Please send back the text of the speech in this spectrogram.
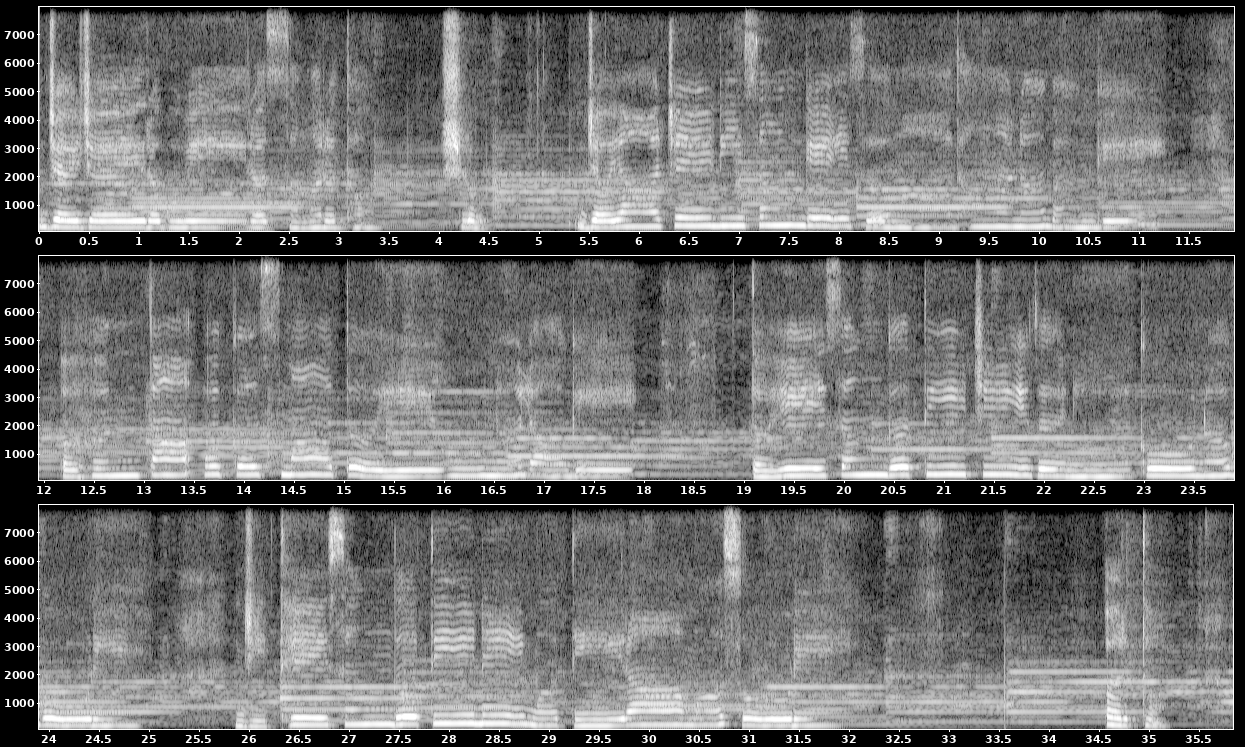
जय जय रघुवीर समर्थ श्लोक. जयाचे निसंगे समाधान भंगे अहंता अकस्मात येऊन लागे. तये संगतीची जणी कोण गोडी जिथे संगतीने मती सोडी. अर्थ.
